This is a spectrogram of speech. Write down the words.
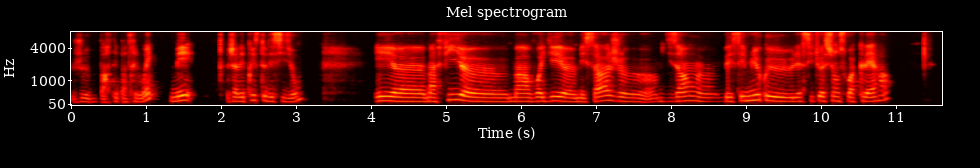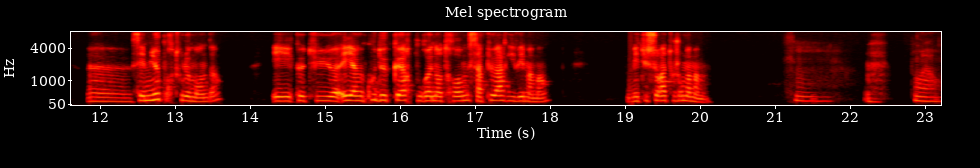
je partais pas très loin, mais j'avais pris cette décision. Et ma fille m'a envoyé un message en me disant mais c'est mieux que la situation soit claire, c'est mieux pour tout le monde, et que tu aies un coup de cœur pour un autre homme, ça peut arriver, maman, mais tu seras toujours ma maman. Hmm. Waouh.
